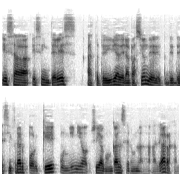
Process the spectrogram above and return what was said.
esa, ese interés hasta te diría de la pasión de, descifrar por qué un niño llega con cáncer al Garrahan.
